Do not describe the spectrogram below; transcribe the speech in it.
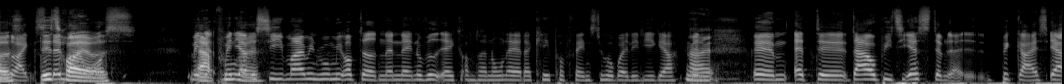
ligesom også. Guldrengs. Det Den tror jeg også. Men, Ja, jeg, men jeg vil sige, mig og min roomie opdagede den anden dag, nu ved jeg ikke, om der er nogen af jer, der er K-pop-fans, det håber jeg lidt, I ikke er. Nej. Men, øhm, at øh, der er jo BTS, dem der big guys, ja,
